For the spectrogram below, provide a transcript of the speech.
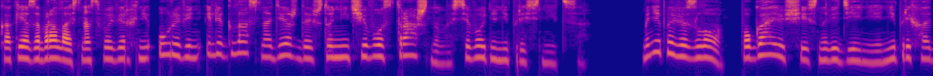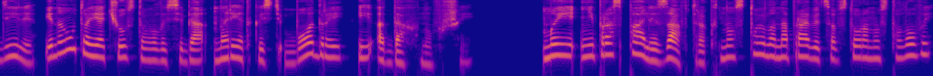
как я забралась на свой верхний уровень и легла с надеждой, что ничего страшного сегодня не приснится. Мне повезло, пугающие сновидения не приходили, и на утро я чувствовала себя на редкость бодрой и отдохнувшей. Мы не проспали завтрак, но стоило направиться в сторону столовой,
